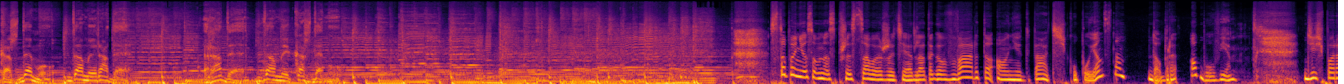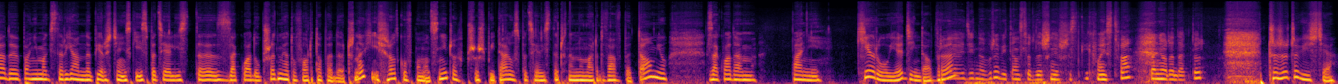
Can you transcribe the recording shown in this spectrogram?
Każdemu damy radę. Radę damy każdemu. Stopy niosą nas przez całe życie, dlatego warto o nie dbać, kupując nam dobre obuwie. Dziś porady pani magister Joanny Pierścieńskiej, specjalisty z Zakładu Przedmiotów Ortopedycznych i Środków Pomocniczych przy Szpitalu Specjalistycznym nr 2 w Bytomiu. Zakładem pani kieruje. Dzień dobry. E, Dzień dobry, witam serdecznie wszystkich Państwa, Panią redaktor. Czy rzeczywiście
